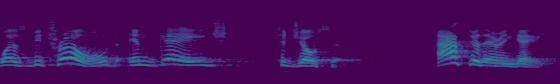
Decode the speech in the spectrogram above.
was betrothed, engaged to Joseph after they're engaged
